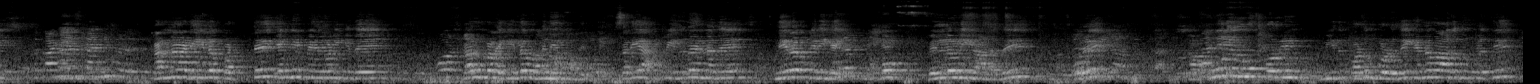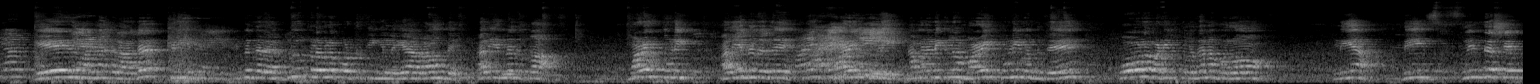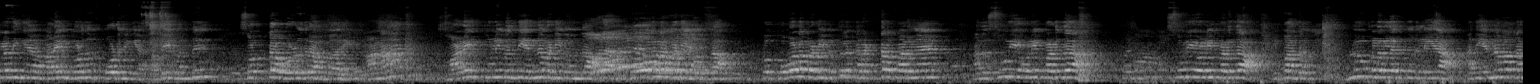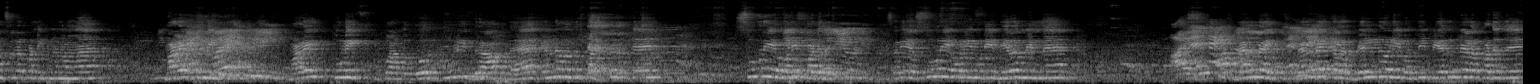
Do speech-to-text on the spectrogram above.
கண்ணாடி தண்ணி கண்ணாடியில பட்டு எங்க இப்ப எதிரொலிக்குது கரும்பலகையில வந்து நிறுத்துது. சரியா? இப்ப இதுதான் என்னது? நிறப்பிரிகை. அப்போ வெள்ளொலியானது ஒரு அஹ், பொருளின் மீது படும் பொழுது என்னவாகுது உங்களுக்கு? ஏழு வண்ணங்களாக பிரியுது. இப்ப இந்த ப்ளூ கலர்ல போட்டிருக்கீங்க இல்லையா? ரவுண்டு அது என்னதுப்பா? மழை துளி அது என்னது அது? மழை துளி நம்ம நினைக்கலாம் மழை துளி வந்துட்டு கோல வடிவத்துல தானே வரும். இல்லையா? தீஸ் சிலிண்டர் ஷேப்ல நீங்க வரையும் பொழுது போடுவீங்க. அப்படியே வந்து சொட்டா ஒழுகுற மாதிரி. ஆனா மழை துளி வந்து என்ன வடிவம் தான்? கோல. வடிவம் தான். இப்போ கோல வடிவத்துல கரெக்டா பாருங்க. அந்த சூரிய ஒளி படுதா? சூரிய ஒளி படுதா? இப்போ அந்த ப்ளூ கலர்ல இருக்குது இல்லையா? அது என்னவா கன்சிடர் பண்ணிக்கணும் நம்ம? மழை துளி. மழை துளி. இப்போ அந்த ஒரு துளி டிராப்ல என்ன வந்து பட்டு இருக்கு சூரிய ஒளி படுது. சரியா? சூரிய ஒளியினுடைய நிறம் என்ன? வெள்ளை வெள்ளை கலர் வெள்ளொளி வந்து இப்போ எது மேல படுது?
